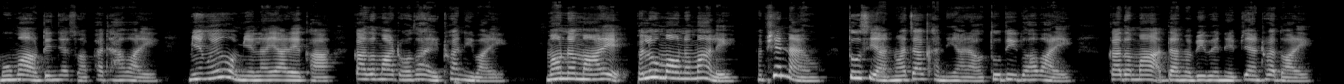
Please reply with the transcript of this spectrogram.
မုံမအောင်တင်းကျပ်စွာဖတ်ထားပါတယ်။မြင်ကွင်းကိုမြင်လိုက်ရတဲ့အခါကာသမားဒေါသတွေထွက်နေပါတယ်။မောင်နှမတဲ့ဘလို့မောင်နှမလေမဖြစ်နိုင်ဘူး။သူ့စီကနွားကြခံနေရတာကိုသူသိသွားပါတယ်။ကာသမားအတန်မပြီးဘဲနဲ့ပြန်ထွက်သွားတယ်။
